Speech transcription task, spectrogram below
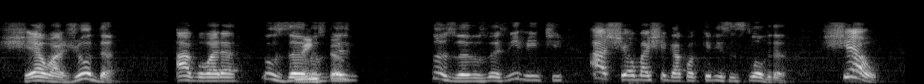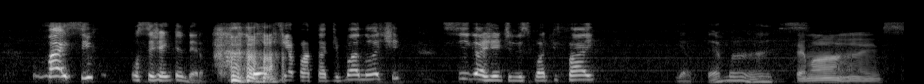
Shell ajuda, agora nos anos, dois, nos anos 2020 a Shell vai chegar com aqueles slogans. Shell vai se. Vocês já entenderam. Bom dia, boa tarde, boa noite. Siga a gente no Spotify. E até mais. Até mais.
